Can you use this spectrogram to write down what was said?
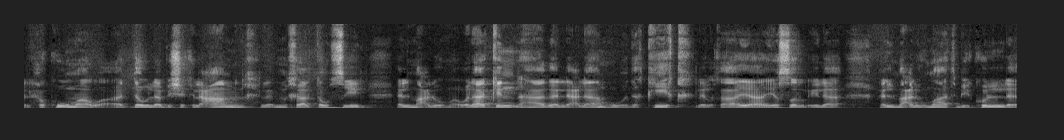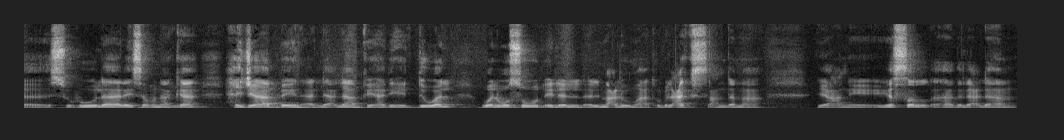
الحكومة والدولة بشكل عام من خلال توصيل المعلومة. ولكن هذا الإعلام هو دقيق للغاية يصل إلى المعلومات بكل سهولة. ليس هناك حجاب بين الإعلام في هذه الدول والوصول إلى المعلومات. وبالعكس عندما يعني يصل هذا الإعلام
